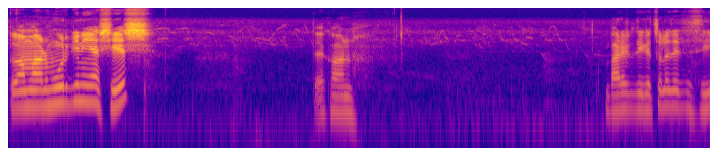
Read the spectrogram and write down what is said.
তো আমার মুরগি নিয়ে শেষ। তো এখন বাড়ির দিকে চলে যাইতেছি।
